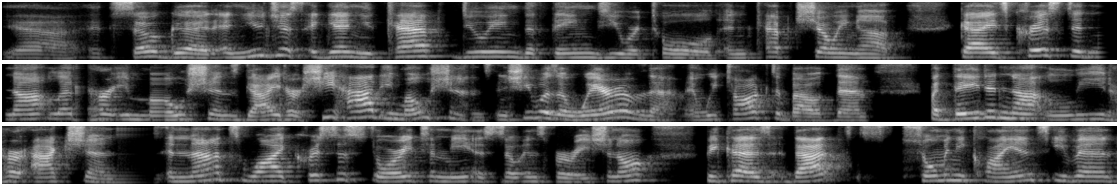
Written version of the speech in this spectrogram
Yeah, it's so good. And you just, again, you kept doing the things you were told and kept showing up. Guys, Chris did not let her emotions guide her. She had emotions and she was aware of them and we talked about them, but they did not lead her actions. And that's why Chris's story to me is so inspirational because that so many clients even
